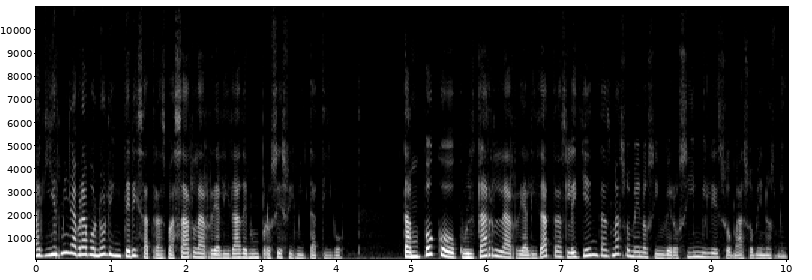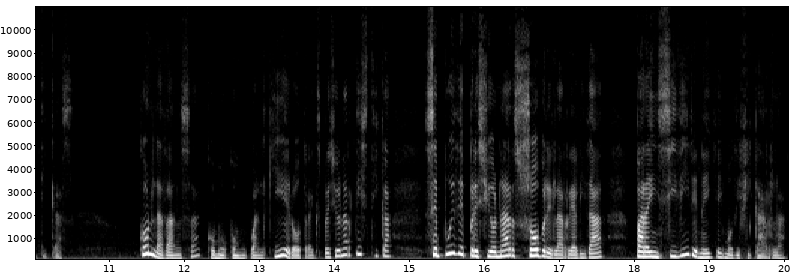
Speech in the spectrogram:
A Guillermina Bravo no le interesa trasvasar la realidad en un proceso imitativo, tampoco ocultar la realidad tras leyendas más o menos inverosímiles o más o menos míticas. Con la danza, como con cualquier otra expresión artística, se puede presionar sobre la realidad para incidir en ella y modificarla,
